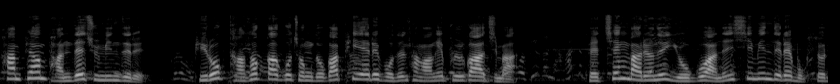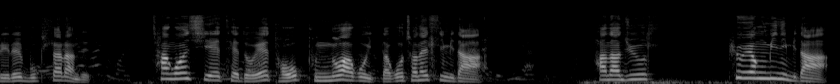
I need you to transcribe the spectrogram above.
한편 반대 주민들은 비록 다섯 가구 정도가 피해를 보는 상황에 불과하지만 대책 마련을 요구하는 시민들의 목소리를 묵살하는 창원시의 태도에 더욱 분노하고 있다고 전했습니다. 하나뉴스 표영민입니다.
